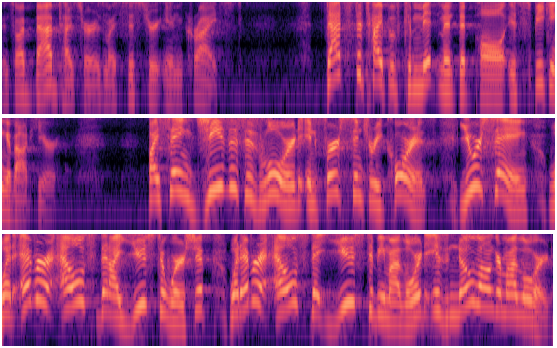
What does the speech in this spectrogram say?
And so I baptized her as my sister in Christ. That's the type of commitment that Paul is speaking about here. By saying Jesus is Lord in first century Corinth, you are saying, whatever else that I used to worship, whatever else that used to be my Lord, is no longer my Lord.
